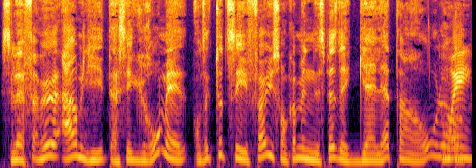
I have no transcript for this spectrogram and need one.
C'est le fameux arbre, il est assez gros, mais on dirait que toutes ses feuilles sont comme une espèce de galette en haut. Là. Oui.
